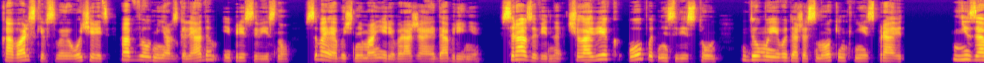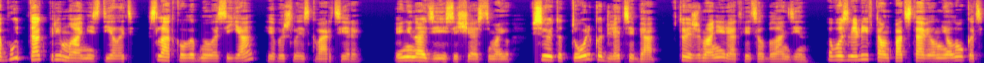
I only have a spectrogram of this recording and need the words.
Ковальский, в свою очередь, обвел меня взглядом и присвистнул, в своей обычной манере выражая одобрение. Сразу видно, человек – опытный свистун. Думаю, его даже смокинг не исправит. «Не забудь так при маме сделать», – сладко улыбнулась я и вышла из квартиры. «И не надейся, счастье мое, все это только для тебя», – в той же манере ответил блондин. Возле лифта он подставил мне локоть,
